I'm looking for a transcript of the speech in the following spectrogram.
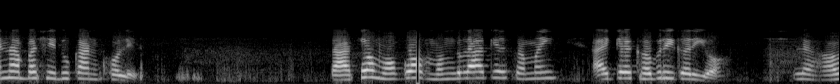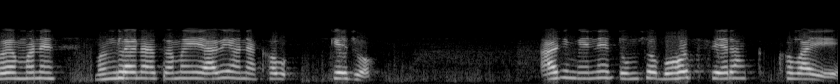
એના પછી દુકાન ખોલીશ. સાચો મોકો મંગલા કે સમય આ કે ખબરી કર્યો. એટલે હવે મને મંગલાના સમય આવી અને કેજો આજ મેને તુમસો બહોત ફેરા ખવાયે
